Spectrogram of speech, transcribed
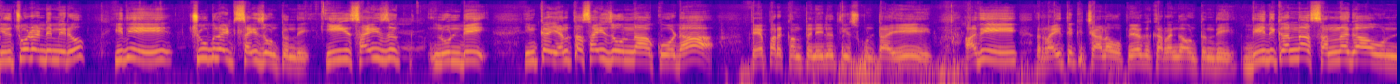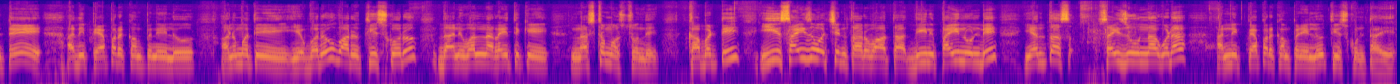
ఇది చూడండి మీరు. ఇది ట్యూబ్లైట్ సైజు ఉంటుంది. ఈ సైజు నుండి ఇంకా ఎంత సైజు ఉన్నా కూడా పేపర్ కంపెనీలు తీసుకుంటాయి. అది రైతుకి చాలా ఉపయోగకరంగా ఉంటుంది. దీనికన్నా సన్నగా ఉంటే అది పేపర్ కంపెనీలు అనుమతి ఇవ్వరు వారు తీసుకోరు. దానివలన రైతుకి నష్టం వస్తుంది. కాబట్టి ఈ సైజు వచ్చిన తర్వాత దీనిపై నుండి ఎంత సైజు ఉన్నా కూడా అన్ని పేపర్ కంపెనీలు తీసుకుంటాయి.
